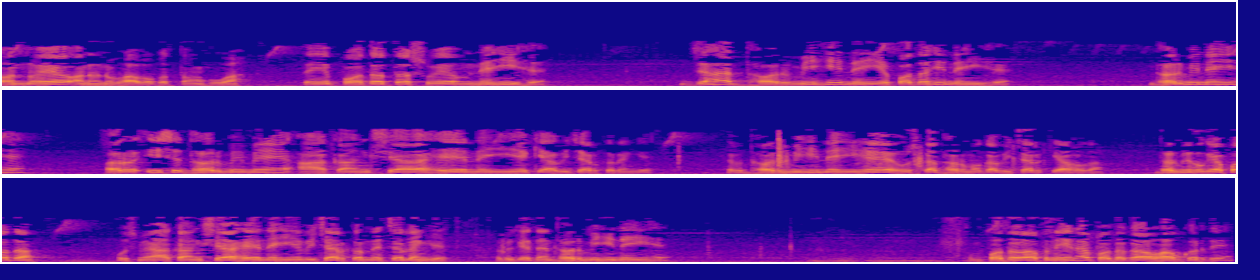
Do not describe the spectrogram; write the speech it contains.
अन्वय अनुभावकत्व हुआ। तो ये पद तो स्वयं नहीं है। जहाँ धर्मी ही नहीं है, पद ही नहीं है। धर्मी नहीं है, और इस धर्मी में आकांक्षा है नहीं है, क्या विचार करेंगे? धर्मी ही नहीं है, उसका धर्म का विचार क्या होगा? धर्मी हो गया पद? उसमें आकांक्षा है, नहीं है, विचार करने चलेंगे। अभी कहते हैं, धर्मी ही नहीं है। पद अपने ही ना, पद का अभाव कर दिए।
